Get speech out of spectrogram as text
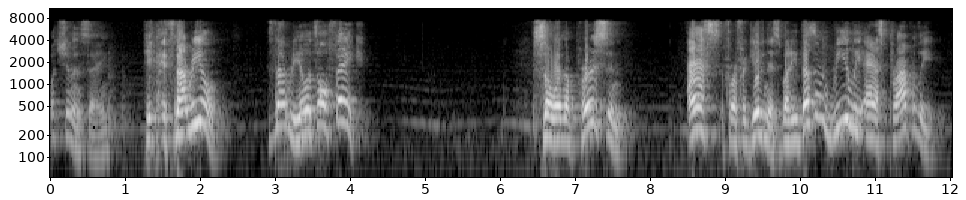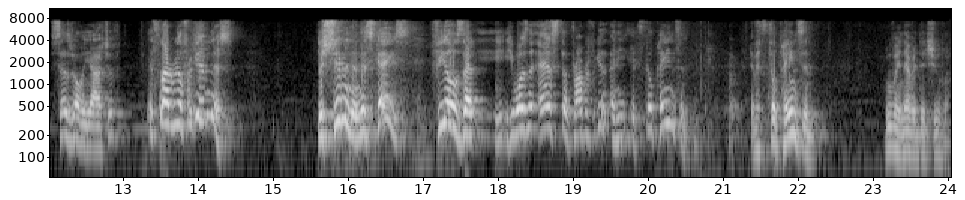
What's Shimon saying? He, it's not real. It's not real. It's all fake. So when a person asks for forgiveness, but he doesn't really ask properly, says Rav Yashiv, it's not real forgiveness. The Shimon in this case feels that he, wasn't asked the proper forgiveness, and he, it still pains him. If it still pains him, Ruvain never did tshuva.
